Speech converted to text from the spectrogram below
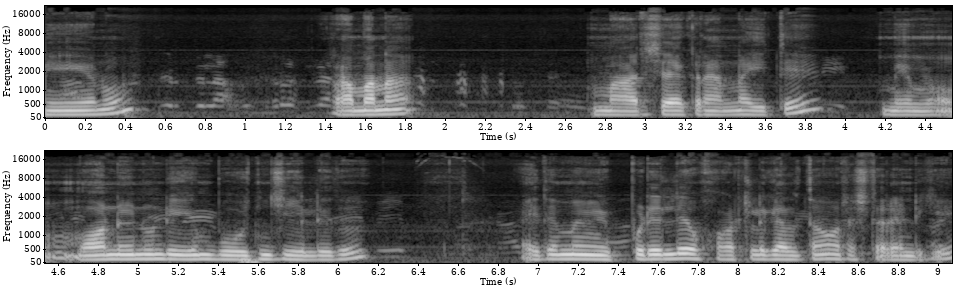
నేను రమణ మారిశేఖర్ అన్న అయితే మేము మార్నింగ్ నుండి ఏం భోజనం చేయలేదు అయితే మేము ఎప్పుడు వెళ్ళి హోటల్కి వెళ్తాం రెస్టారెంట్కి.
